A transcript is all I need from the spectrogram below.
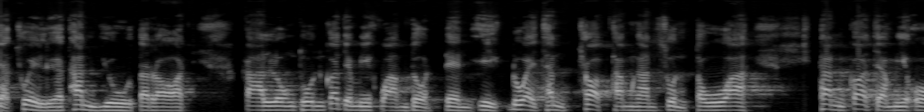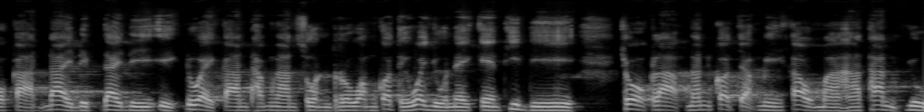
จะช่วยเหลือท่านอยู่ตลอด การลงทุนก็จะมีความโดดเด่นอีกด้วยท่านชอบทำงานส่วนตัว ท่านก็จะมีโอกาสได้ดิบได้ดีอีกด้วย การทำงานส่วนรวมก็ถือว่าอยู่ในเกณฑ์ที่ดี โชคลาภนั้นก็จะมีเข้ามาหาท่านอยู่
